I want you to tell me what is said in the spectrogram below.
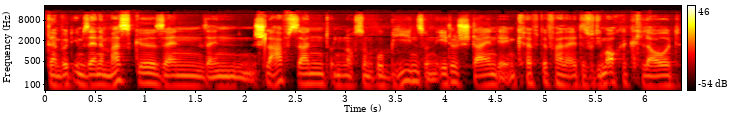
Dann wird ihm seine Maske, sein, sein Schlafsand und noch so ein Rubin, so ein Edelstein, der ihm Kräfte verleiht, das wird ihm auch geklaut.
